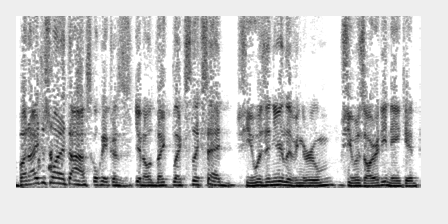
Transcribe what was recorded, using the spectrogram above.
but I just wanted to ask, okay, because you know, like like Slick said, she was in your living room, she was already naked.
